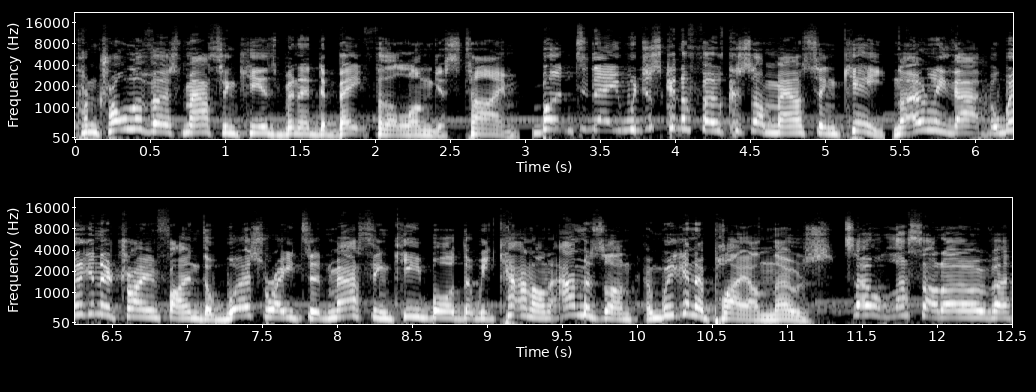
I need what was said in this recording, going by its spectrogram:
Controller versus mouse and key has been a debate for the longest time, but today we're just going to focus on mouse and key. Not only that, but we're going to try and find the worst rated mouse and keyboard that we can on Amazon, and we're going to play on those. So let's head on over,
